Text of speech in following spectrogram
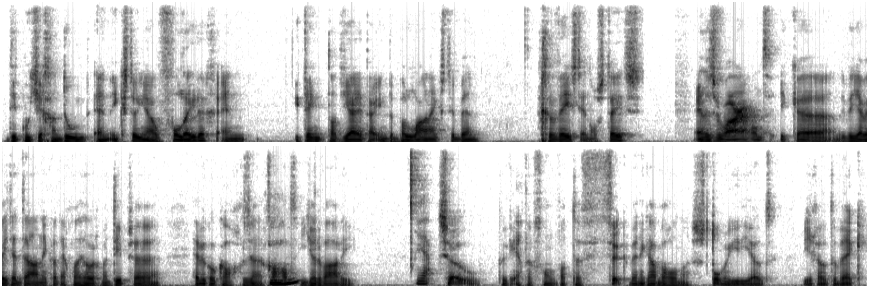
dit moet je gaan doen en ik steun jou volledig. En ik denk dat jij daarin de belangrijkste bent geweest en nog steeds. En dat is waar, want ik, uh, jij weet het Daan, ik had echt wel heel erg met dip, uh, heb ik ook al gezegd, gehad in januari. Ja. Zo, ben ik echt van, wat de fuck ben ik aan begonnen? Stomme idioot, die grote bek.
